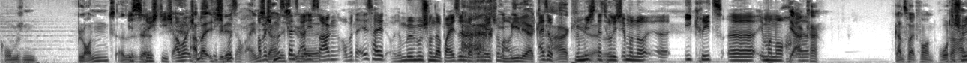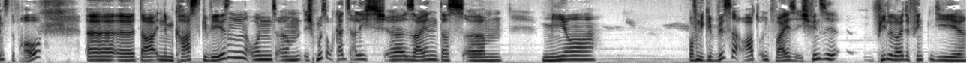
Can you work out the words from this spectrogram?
komischen Blond. Also ist ja, richtig. Aber ich aber muss, ich ich, muss, aber ich muss ganz ehrlich sagen, aber da ist halt, da wenn wir schon dabei sind, da können wir jetzt schon mal. Emilia also für mich also- natürlich immer noch äh, Ikrit äh, immer noch Ja, äh, klar. Ganz weit vorn, rote die Haare. schönste Frau äh, äh, da in dem Cast gewesen und ähm, ich muss auch ganz ehrlich äh, sein, dass ähm, mir auf eine gewisse Art und Weise, ich finde sie, viele Leute finden die,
